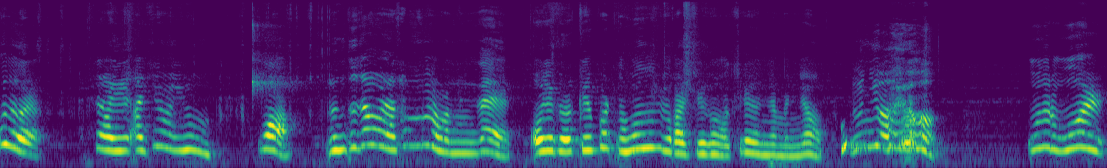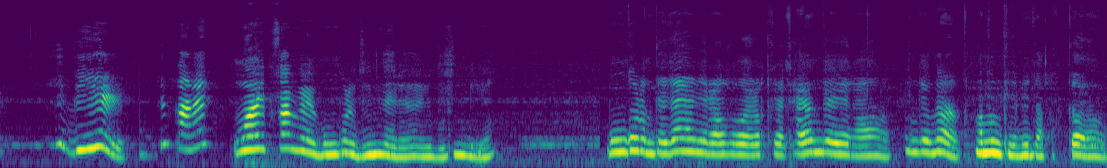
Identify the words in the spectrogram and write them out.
예쁘죠? 제가 이, 아침에 이거, 와, 눈 뜨자마자 상부에 왔는데, 어제 그렇게 예뻤던 호수뷰가 지금 어떻게 됐냐면요. 눈이 와요. 오늘 5월 12일, 13일? 5월 13일 몽골에 눈이 내려요. 이게 무슨 일이야? 몽골은 대자연이라서 이렇게 자연재해가 생기면 가는 길이 다 바뀌어요.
